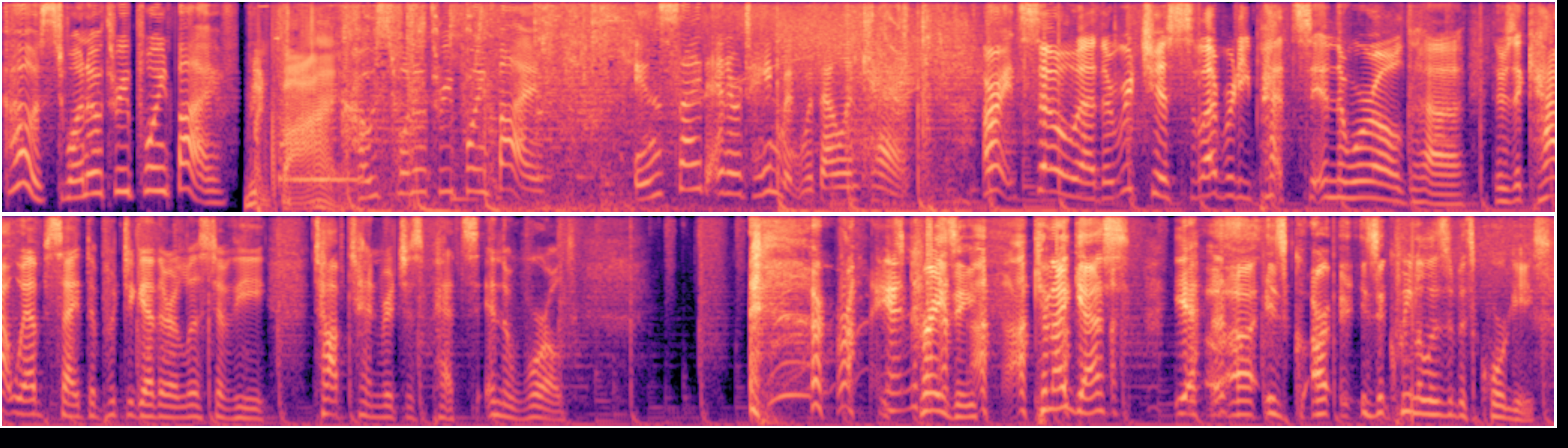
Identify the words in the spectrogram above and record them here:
Coast 103.5. Bye. Coast 103.5. Inside Entertainment with Ellen K. All right, so uh, the richest celebrity pets in the world. Uh, there's a cat website that put together a list of the top 10 richest pets in the world. It's crazy. Can I guess? Yes. Uh, is are, is it Queen Elizabeth's corgis?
